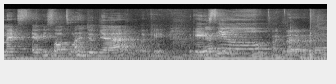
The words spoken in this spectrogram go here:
next episode selanjutnya. Oke, oke, see you. Ayo. Bye.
